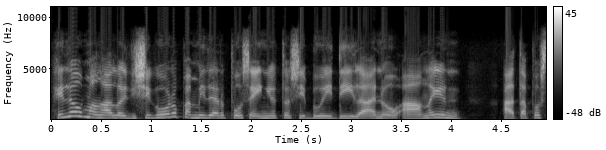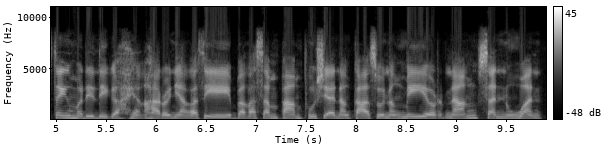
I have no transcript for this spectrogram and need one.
Hello mga Lodi, siguro pamilyar po sa inyo to si Buy Dila, no? Ah, ngayon, ah, tapos na yung maliligayang araw niya kasi baka sampahan po siya ng kaso ng mayor ng San Juan.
